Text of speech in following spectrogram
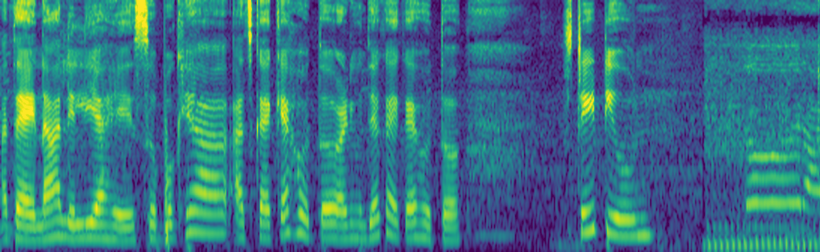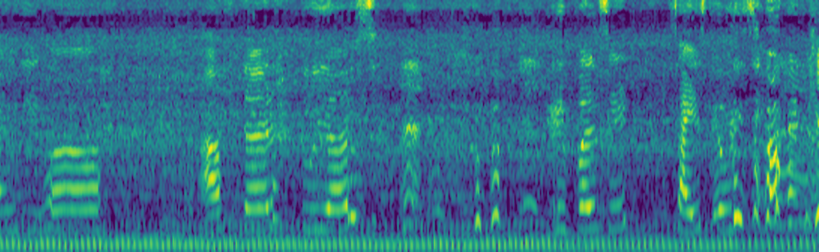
आता यायना आलेली आहे. सो बघूया आज काय काय होतं आणि उद्या काय काय होतं. स्टे ट्यून तर आम्ही तिघं after two years triple seat size तेवढीच आहे म्हणजे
